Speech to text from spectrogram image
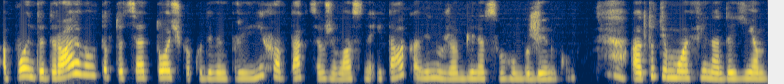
А Pointed Arrival, тобто це точка, куди він приїхав, так, це вже власне і так, а він вже біля свого будинку. Тут йому Афіна дає е,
